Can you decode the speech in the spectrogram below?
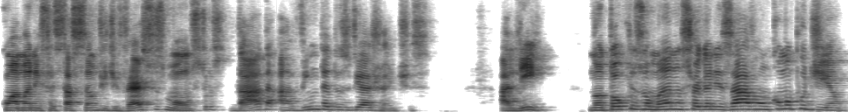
com a manifestação de diversos monstros dada a vinda dos viajantes. Ali, notou que os humanos se organizavam como podiam,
